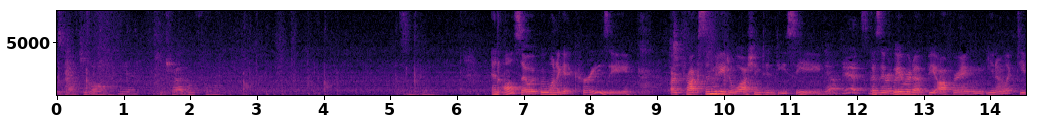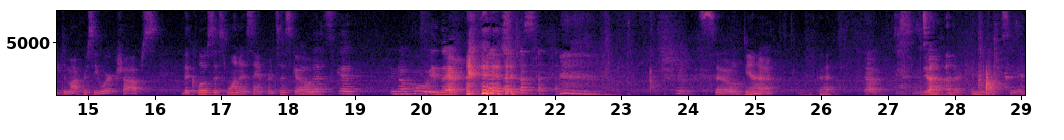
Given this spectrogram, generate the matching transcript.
is not too long Yeah. to travel for something. And also, if we want to get crazy, our proximity to Washington, D.C. Yeah. Yeah, Because if we were to be offering, you know, like deep democracy workshops, the closest one is San Oh, Francisco. let's get, you know who in there. so yeah, we've got Oh. at our fingertips here.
